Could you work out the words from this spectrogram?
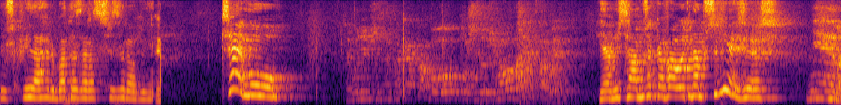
Już chwila, herbata zaraz się zrobi. Czemu? Czemu nie przyznam taka, bo poszedł do przemalowania cały. Ja myślałam, że kawałek nam przywieziesz. Nie no,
